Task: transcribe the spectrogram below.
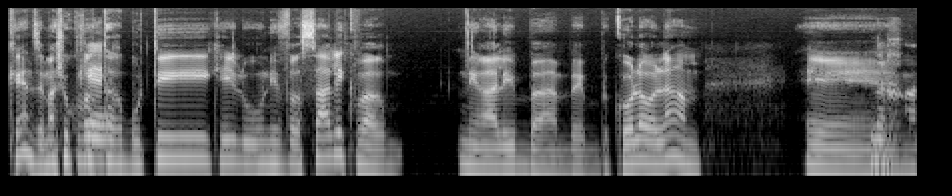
כן, זה משהו כבר כן. תרבותי, כאילו אוניברסלי כבר, נראה לי, ב- ב- בכל העולם. נכון.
